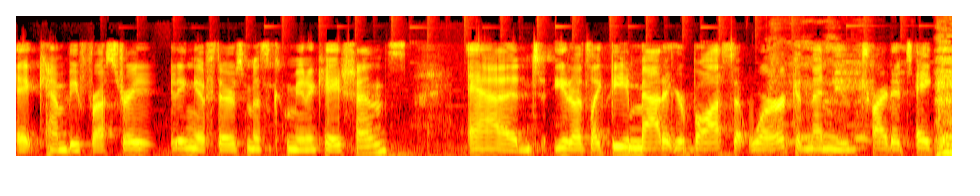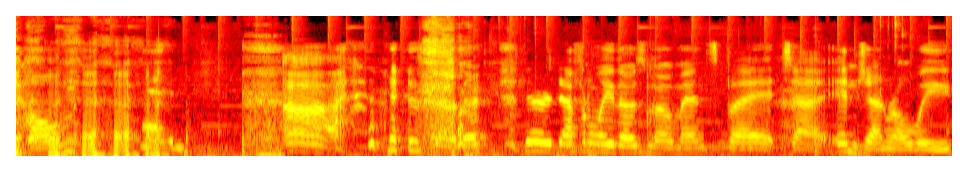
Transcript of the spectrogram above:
it can be frustrating if there's miscommunications. And you know it's like being mad at your boss at work and then you try to take it home. And uh, so there, there are definitely those moments but uh, in general we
